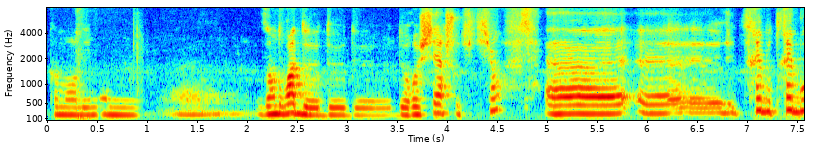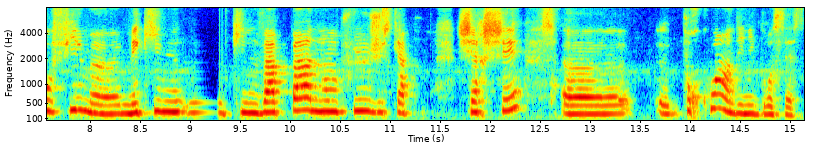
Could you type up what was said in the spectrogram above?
comment, les mêmes endroits de, de, recherche ou de fiction. très, très beau film, mais qui, qui ne va pas non plus jusqu'à chercher pourquoi un déni de grossesse?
